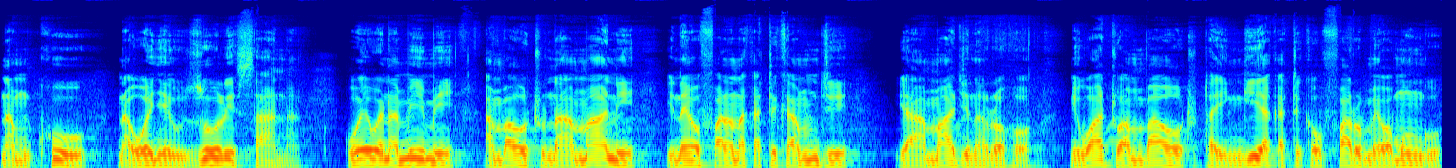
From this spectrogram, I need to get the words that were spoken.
na mkuu na wenye uzuri sana. Wewe na mimi ambao tuna amani inayofanana katika mji ya maji na roho. Ni watu ambao tutaingia katika ufalume wa mungu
